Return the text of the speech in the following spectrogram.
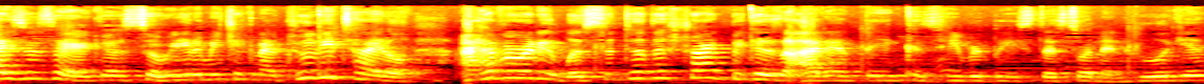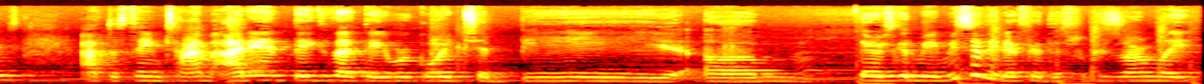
guys, it's Erika. So we're gonna be checking out Coogie Title. I have already listened to this track because I didn't think, because he released this one in Hooligans at the same time, I didn't think that they were going to be, um, there was gonna be a music video for this because normally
